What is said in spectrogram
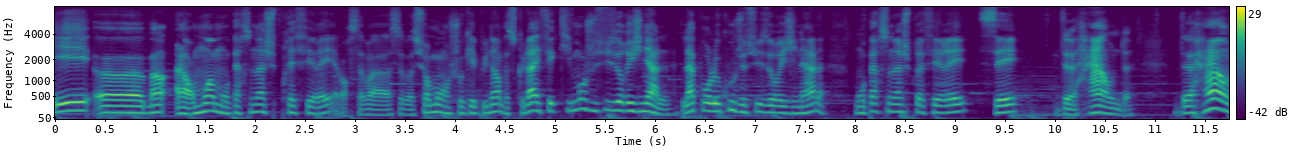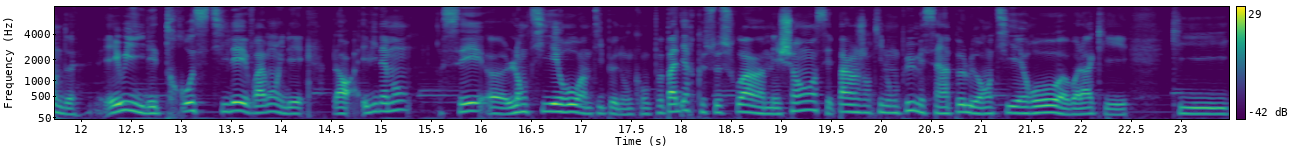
Et ben, alors moi, mon personnage préféré, alors ça va, ça va sûrement en choquer plus d'un, parce que là, effectivement, je suis original. Là, pour le coup, je suis original. Mon personnage préféré, c'est The Hound. The Hound, et oui, il est trop stylé, vraiment, il est... Alors évidemment, c'est euh, l'anti-héros un petit peu, donc on peut pas dire que ce soit un méchant, c'est pas un gentil non plus, mais c'est un peu le anti-héros, euh, voilà, qui, qui,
